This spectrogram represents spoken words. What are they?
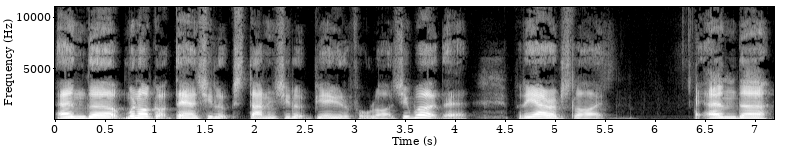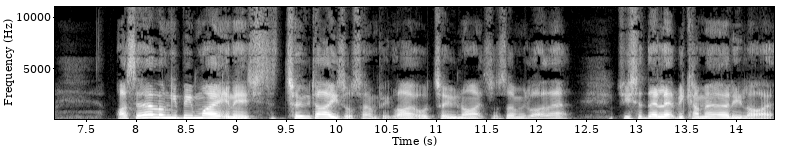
And uh, when I got down, she looked stunning. She looked beautiful. Like, she worked there for the Arabs, like. And uh, I said, how long you been waiting here? She said, two days or something like, or two nights or something like that. She said, they let me come early, like.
